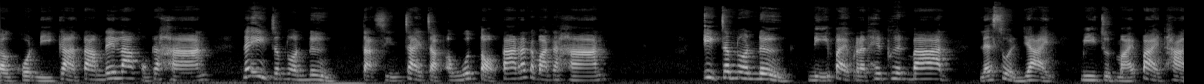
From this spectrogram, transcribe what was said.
บางคนหนีการตามได้ล่าของทหาร และอีกจำนวนหนึ่งตัดสินใจจับอาวุธต่อต้านรัฐบาลทหาร อีกจำนวนหนึ่งหนีไปประเทศเพื่อนบ้าน และส่วนใหญ่มีจุดหมายปลายทาง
